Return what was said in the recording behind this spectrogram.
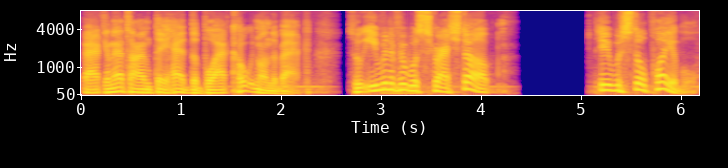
back in that time, they had the black coating on the back. So even if it was scratched up, it was still playable.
